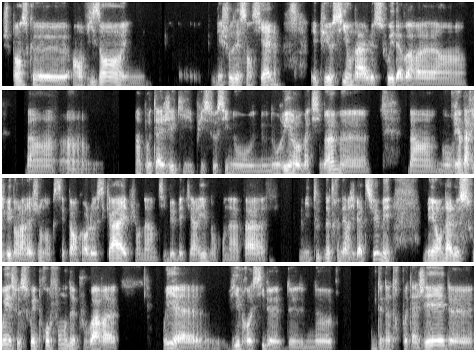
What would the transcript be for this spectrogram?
je pense qu'en visant des choses essentielles, et puis aussi on a le souhait d'avoir euh, ben, un, potager qui puisse aussi nous, nourrir au maximum. Euh, ben, on vient d'arriver dans la région, donc ce n'est pas encore le cas, et puis on a un petit bébé qui arrive, donc on n'a pas mis toute notre énergie là-dessus, mais, mais on a le souhait, ce souhait profond de pouvoir, euh, oui, euh, vivre aussi de, nos, de, notre potager, de,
